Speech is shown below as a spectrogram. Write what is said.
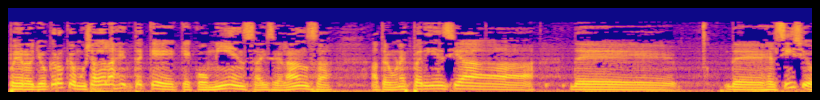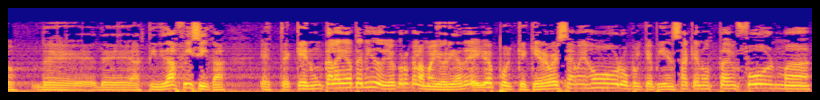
Pero yo creo que mucha de la gente que, que comienza y se lanza a tener una experiencia de de ejercicio, de, de actividad física, este, que nunca la haya tenido, yo creo que la mayoría de ellos es porque quiere verse mejor o porque piensa que no está en forma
